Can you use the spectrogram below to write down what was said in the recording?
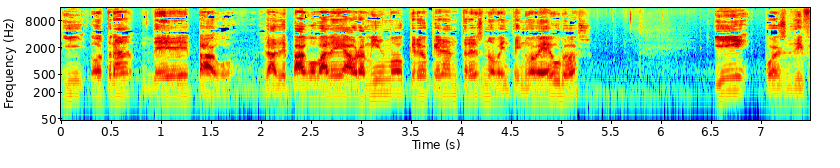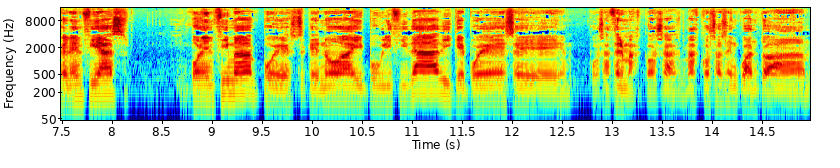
y otra de pago. La de pago vale ahora mismo, creo que eran 3,99 euros. Y pues diferencias por encima, pues que no hay publicidad y que puedes eh, pues hacer más cosas, más cosas en cuanto a,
